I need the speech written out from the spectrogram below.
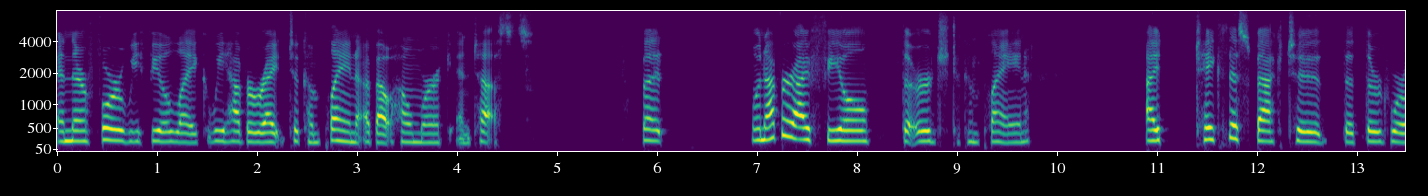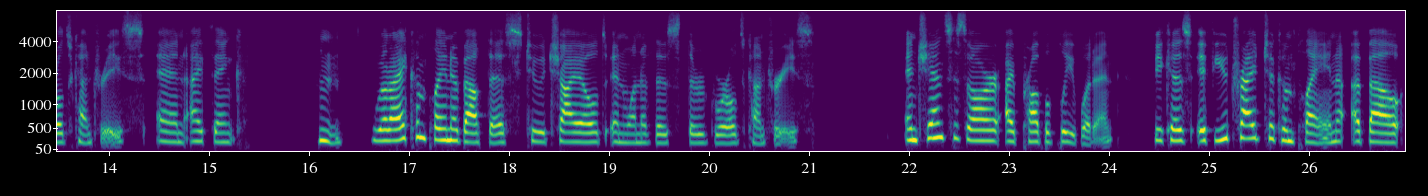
and therefore we feel like we have a right to complain about homework and tests. But whenever I feel the urge to complain, I take this back to the third world countries and I think, hmm, would I complain about this to a child in one of those third world countries? And chances are I probably wouldn't because if you tried to complain about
